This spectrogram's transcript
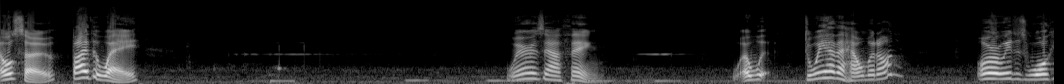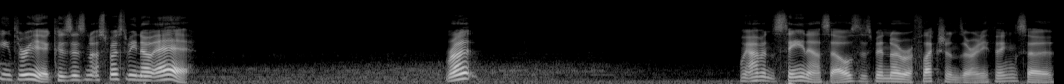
Also, by the way, where is our thing? Uh, do we have a helmet on? Or are we just walking through here? Because there's not supposed to be no air. Right? We haven't seen ourselves. There's been no reflections or anything, so...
